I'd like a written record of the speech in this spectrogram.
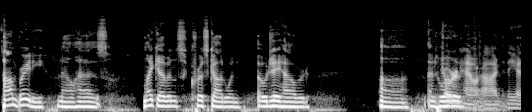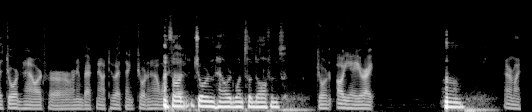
Tom Brady now has Mike Evans, Chris Godwin, O.J. Howard, uh, and whoever. Jordan Howard. Uh, he has Jordan Howard for running back now too. I think Jordan Howard. I thought to Jordan Howard went to the Dolphins. Jordan. Oh yeah, you're right. Um, Never mind.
